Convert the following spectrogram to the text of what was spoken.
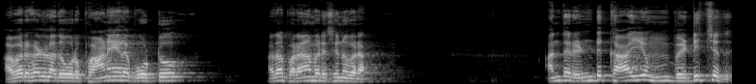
அவர்கள் அதை ஒரு பானையில் போட்டு அதை பராமரிச்சுன்னு வரா. அந்த ரெண்டு காயும் வெடித்தது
